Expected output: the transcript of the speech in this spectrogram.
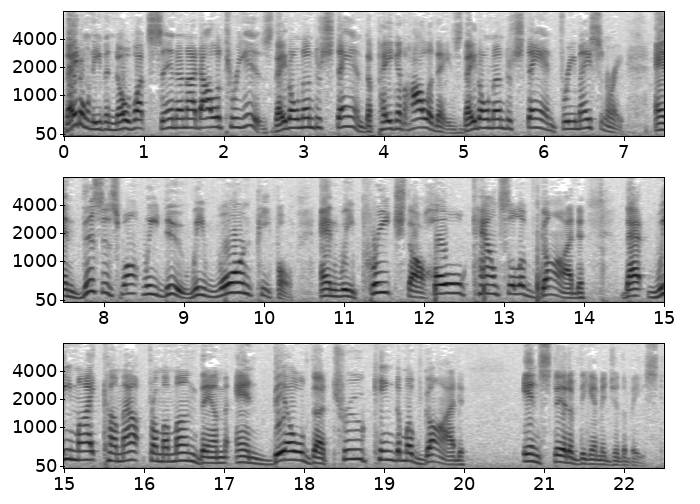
they don't even know what sin and idolatry is. They don't understand the pagan holidays. They don't understand Freemasonry. And this is what we do. We warn people and we preach the whole counsel of God that we might come out from among them and build the true kingdom of God instead of the image of the beast.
